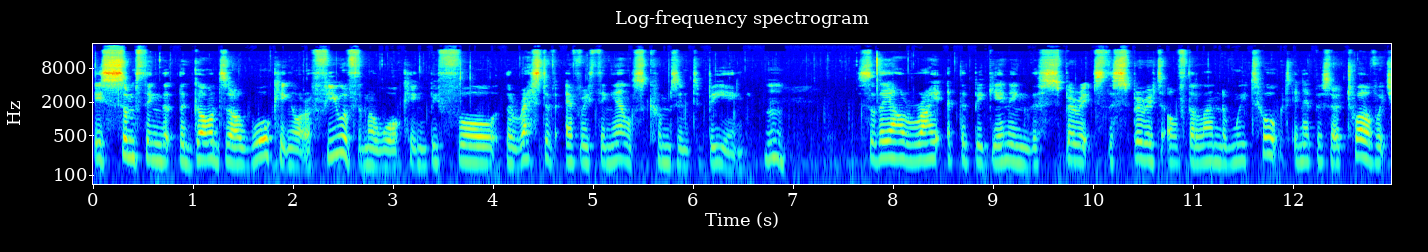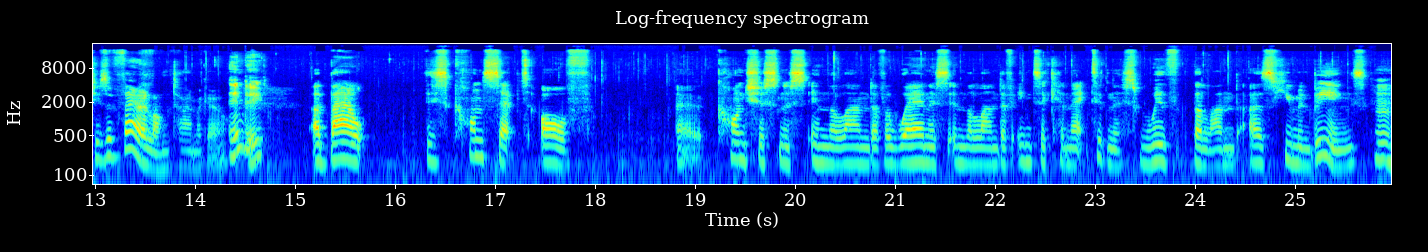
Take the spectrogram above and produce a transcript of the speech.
is something that the gods are walking, or a few of them are walking, before the rest of everything else comes into being. Mm. So they are right at the beginning, the spirits, the spirit of the land. And we talked in episode 12, which is a very long time ago, Indeed. About this concept of uh, consciousness in the land, of awareness in the land, of interconnectedness with the land as human beings. Mm.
